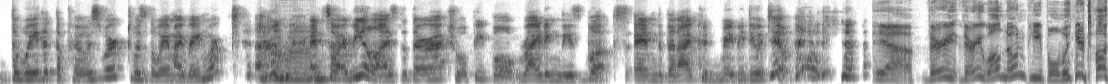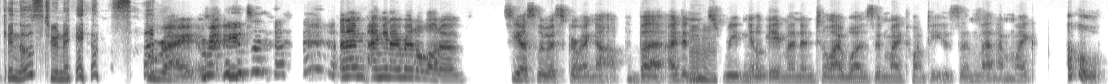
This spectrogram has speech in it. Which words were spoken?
the way that the prose worked was the way my brain worked. Um, Mhm. and so I realized that there are actual people writing these books and that I could maybe do it too. Yeah, very very well known people when you're talking those two names. right, right. and I'm I mean I read a lot of C.S. Lewis growing up, but I didn't Mhm. read Neil Gaiman until I was in my 20s. And then I'm like, oh,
